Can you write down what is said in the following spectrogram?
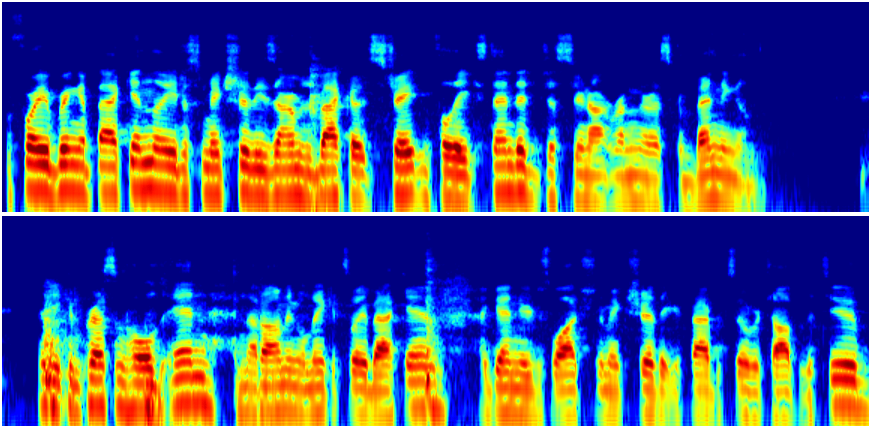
Before you bring it back in though, you just make sure these arms are back out straight and fully extended, just so you're not running the risk of bending them. Then you can press and hold in, and that awning will make its way back in. Again, you're just watching to make sure that your fabric's over top of the tube.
